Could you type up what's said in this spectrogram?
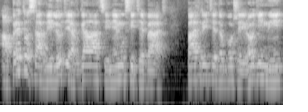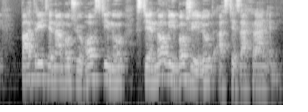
A preto sa vy ľudia v Galácii nemusíte báť. Patríte do Božej rodiny, patríte na Božiu hostinu, ste nový Boží ľud a ste zachránení.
